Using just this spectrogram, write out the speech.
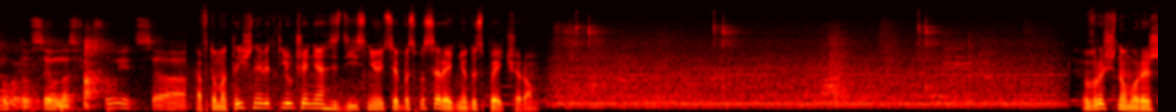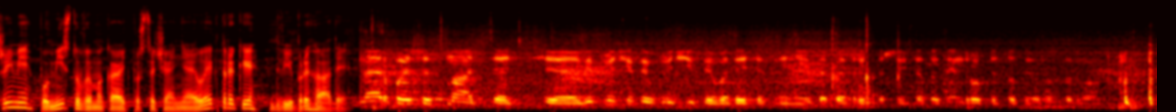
Тобто все у нас фіксується. Автоматичне відключення здійснюється безпосередньо диспетчером. В ручному режимі по місту вимикають постачання електрики дві бригади. На РП-16 е, відключити, включити В10 лінії ТП-361, дроб 592.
